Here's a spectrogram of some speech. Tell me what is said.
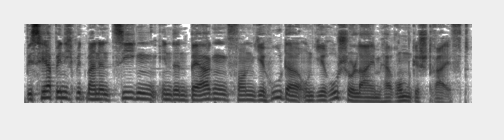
Bisher bin ich mit meinen Ziegen in den Bergen von Jehuda und Jerusalem herumgestreift.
